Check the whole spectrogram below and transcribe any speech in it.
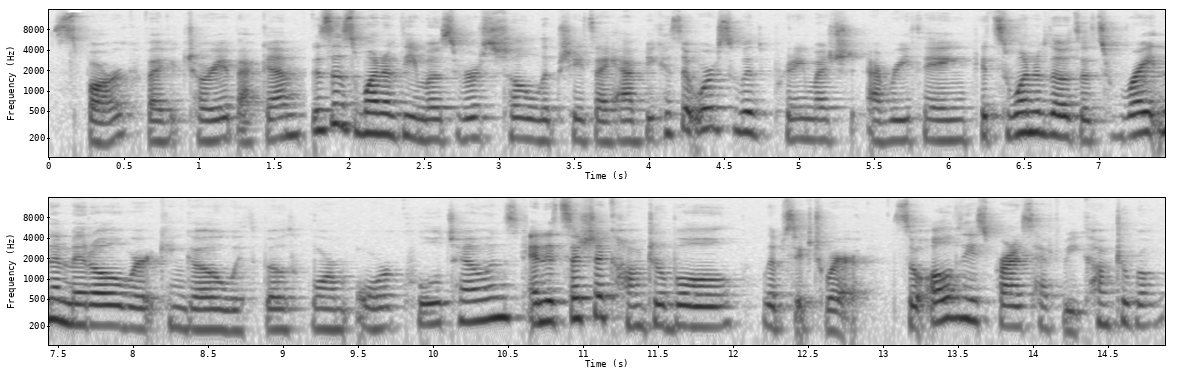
Spark by Victoria Beckham. This is one of the most versatile lip shades I have because it works with pretty much everything. It's one of those that's right in the middle where it can go with both warm or cool tones. And it's such a comfortable lipstick to wear. So all of these products have to be comfortable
